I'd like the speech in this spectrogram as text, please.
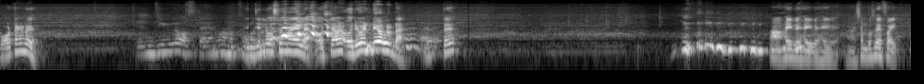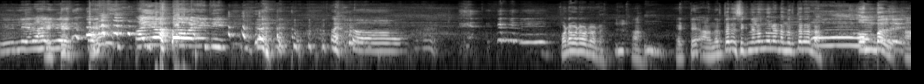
പോട്ടെ അങ്ങട്. എഞ്ചിൻ ലോസ്റ്റ് ഒന്നും ആയില്ല. ഒറ്റ ഒരു വണ്ടി ഉള്ളു കേട്ടാ എട്ട്. ആ ഹൈവേ ഹൈവേ ഹൈവേ ആ ശംഭു സേഫായി? എട്ട്. അയ്യോ. ഓടെ ഓടെ പോട്ടെ ആ എട്ട്. ആ നിർത്തരുത്. സിഗ്നൽ ഒന്നും ഇല്ലണ്ട നിർത്തരുത് കേട്ടോ. ഒമ്പത്. ആ.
